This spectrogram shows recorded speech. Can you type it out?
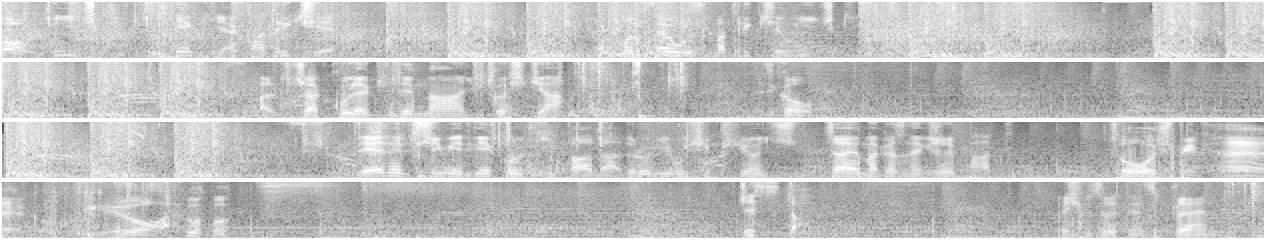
O, uniczki! Pięknie, jak w Matrixie. Jak Morfeusz w Matrixie, uniczki. Ale tu trzeba kulek wdymać w gościa. Let's go. Jeden przyjmie dwie kulki pada, drugi musi przyjąć cały magazynek, żeby padł. Coś pięknego. Czysto. Weźmy sobie ten sprzęt.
